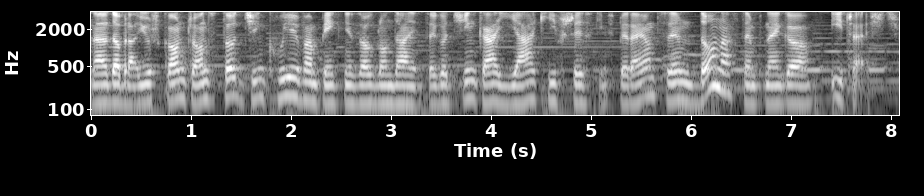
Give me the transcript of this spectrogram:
No ale dobra, już kończąc, to dziękuję wam pięknie za oglądanie tego odcinka, jak i wszystkim wspierającym. Do następnego i cześć.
